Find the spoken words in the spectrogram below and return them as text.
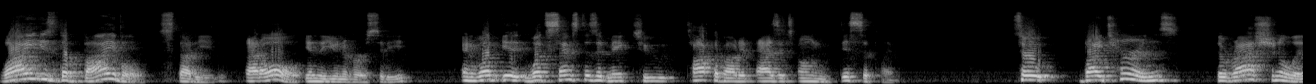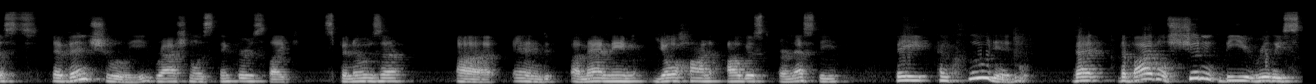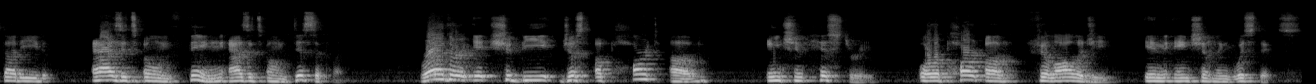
Why is the Bible studied at all in the university? And what, it, what sense does it make to talk about it as its own discipline? So, by turns, the rationalists, eventually, rationalist thinkers like Spinoza uh, and a man named Johann August Ernesti, they concluded that the Bible shouldn't be really studied as its own thing, as its own discipline. Rather, it should be just a part of ancient history or a part of philology in ancient linguistics.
